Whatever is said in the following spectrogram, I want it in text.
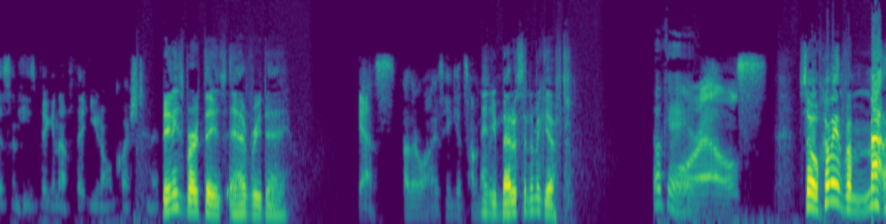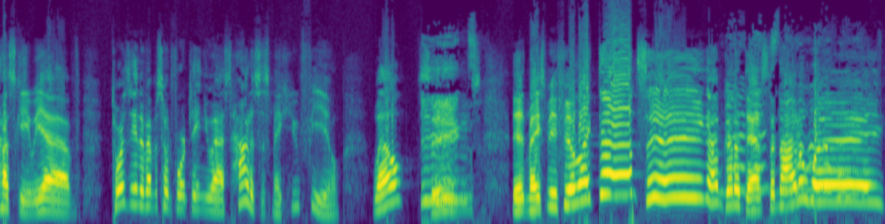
is, and he's big enough that you don't question it. Benny's birthday is every day, Yes, otherwise he gets hungry. and you better send him a gift. Okay. Or else. So, coming in from Matt Husky, we have towards the end of episode 14, you asked, How does this make you feel? Well, sings. It makes me feel like dancing. I'm gonna dance the night away.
